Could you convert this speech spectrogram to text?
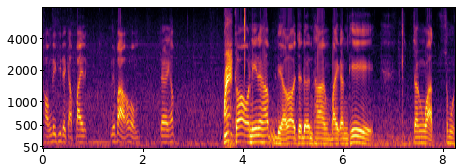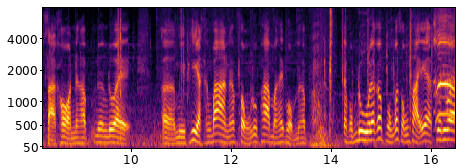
ของดีทีเด็ดกลับไปหรือเปล่าครับผมเจอกันครับ ก็วันนี้นะครับ เดี๋ยวเราจะเดินทางไปกันที่ จังหวัดสมุทรสาครนะครับ เนื่องด้วยมีพี่จากทางบ้านนะครับ ส่งรูปภาพมาให้ผมนะครับ แต่ผมดูแล้วก็ผมก็สงสัยอะเพื่อที่ว่า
